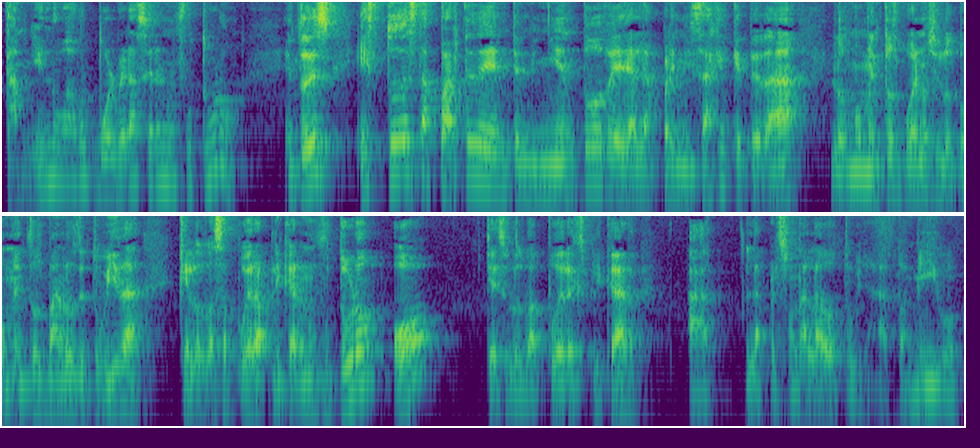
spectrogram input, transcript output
también lo va a volver a hacer en un futuro. Entonces, es toda esta parte de entendimiento del aprendizaje que te da los momentos buenos y los momentos malos de tu vida, que los vas a poder aplicar en un futuro o que se los va a poder explicar a la persona al lado tuya, a tu amigo,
